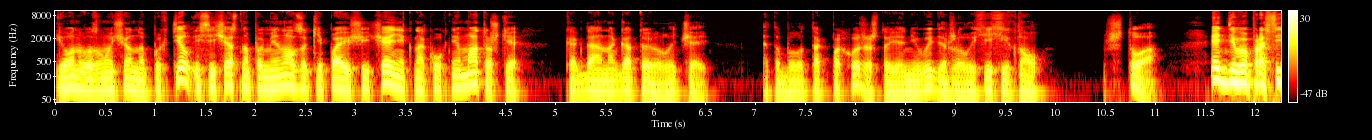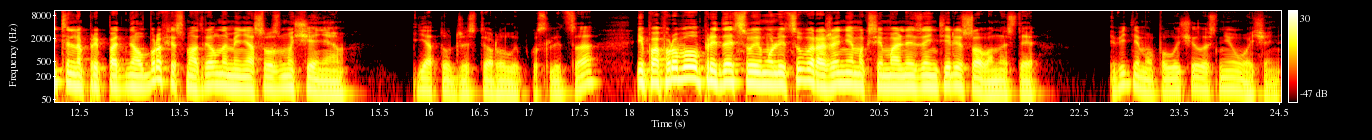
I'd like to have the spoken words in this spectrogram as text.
И он возмущенно пыхтел и сейчас напоминал закипающий чайник на кухне матушки, когда она готовила чай. Это было так похоже, что я не выдержал и хихикнул. «Что?» Эдди вопросительно приподнял бровь и смотрел на меня с возмущением. Я тут же стер улыбку с лица и попробовал придать своему лицу выражение максимальной заинтересованности. Видимо, получилось не очень,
